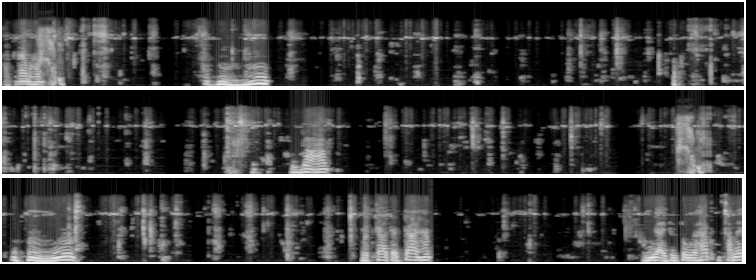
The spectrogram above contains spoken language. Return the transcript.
หักแก้มครับ คุณพ่อครับอืมรสชาติจัดจ้านครับทำใหญ่จุกๆครับทำให้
